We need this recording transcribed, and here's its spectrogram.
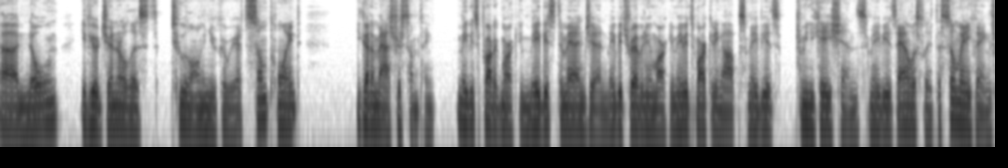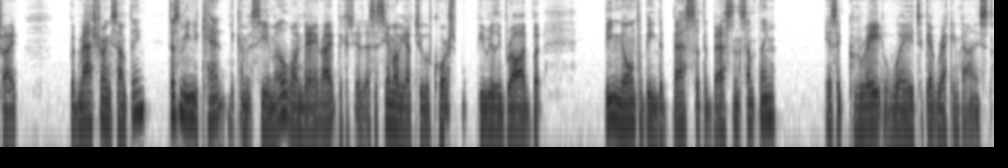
uh, known if you're a generalist too long in your career, at some point, you got to master something. Maybe it's product marketing, maybe it's demand gen, maybe it's revenue marketing, maybe it's marketing ops, maybe it's communications, maybe it's analyst. There's so many things, right? But mastering something doesn't mean you can't become a CMO one day, right? Because as a CMO, you have to, of course, be really broad. But being known for being the best at the best in something is a great way to get recognized.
